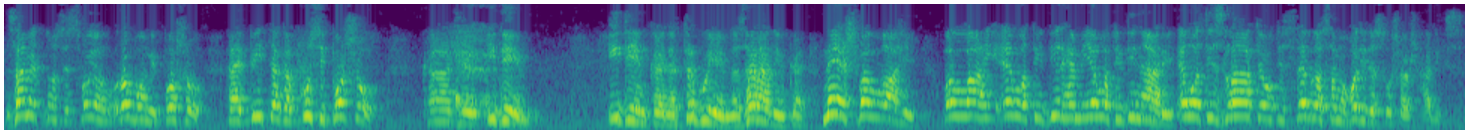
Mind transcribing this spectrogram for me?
Zametno se svojom robom i pošao. Kaj pita ga, kusi pošao? Kaže, idem. Idem kaj da trgujem, da zaradim kaj. Neš, vallahi, vallahi, evo ti dirhemi, evo ti dinari, evo ti zlate, evo ti srebro, samo hodi da slušaš hadis.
